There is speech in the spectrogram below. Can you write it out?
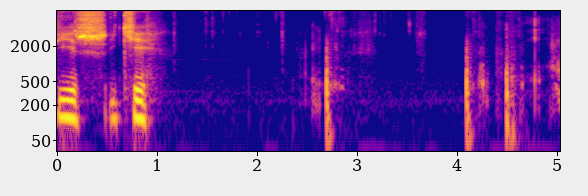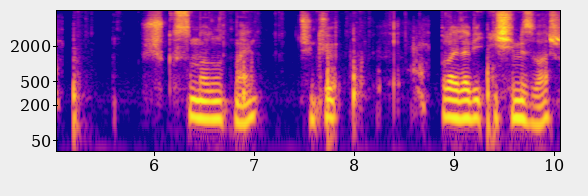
1, 2 Şu kısımları unutmayın. Çünkü burayla bir işimiz var.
